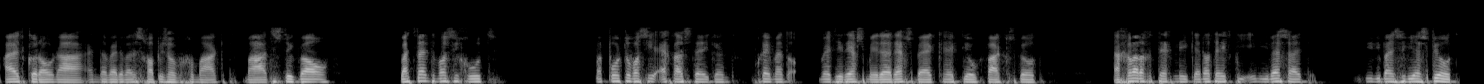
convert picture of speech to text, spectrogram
had corona en daar werden wel eens grapjes over gemaakt. Maar het is natuurlijk wel, bij Twente was hij goed. Bij Porto was hij echt uitstekend. Op een gegeven moment werd hij rechtsmidden, rechtsback, heeft hij ook vaak gespeeld. Een geweldige techniek en dat heeft hij in die wedstrijd die hij bij Sevilla speelt.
